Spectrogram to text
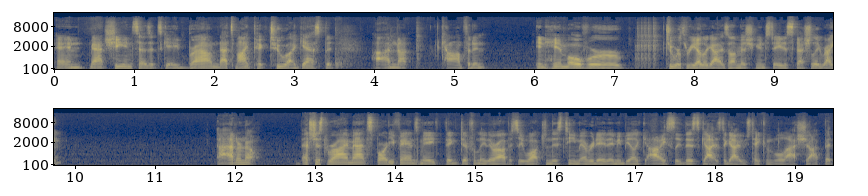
And Matt Sheehan says it's Gabe Brown. That's my pick too, I guess, but I'm not confident in him over two or three other guys on Michigan State, especially, right? I don't know. That's just where I'm at. Sparty fans may think differently. They're obviously watching this team every day. They may be like, obviously, this guy's the guy who's taking the last shot. But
